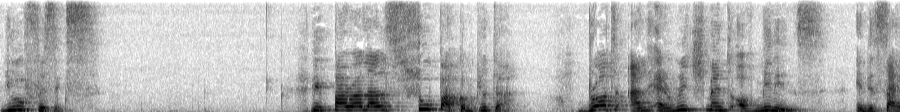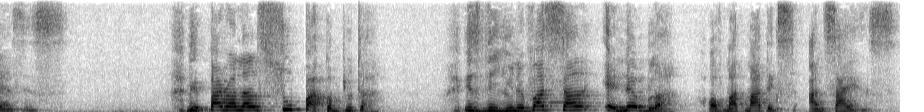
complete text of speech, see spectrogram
new physics. The parallel supercomputer brought an enrichment of meanings in the sciences the parallel supercomputer is the universal enabler of mathematics and science.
